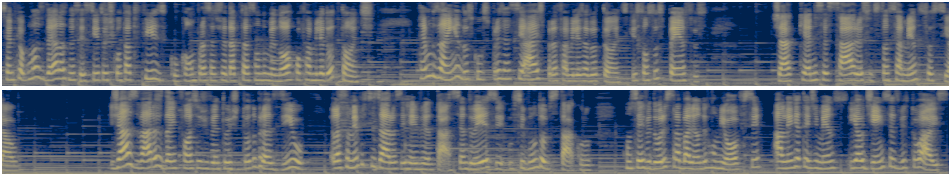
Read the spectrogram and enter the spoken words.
sendo que algumas delas necessitam de contato físico, com o processo de adaptação do menor com a família adotante. Temos ainda os cursos presenciais para famílias adotantes, que estão suspensos, já que é necessário esse distanciamento social. Já as varas da infância e juventude de todo o Brasil, elas também precisaram se reinventar, sendo esse o segundo obstáculo, com servidores trabalhando em home office, além de atendimentos e audiências virtuais.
